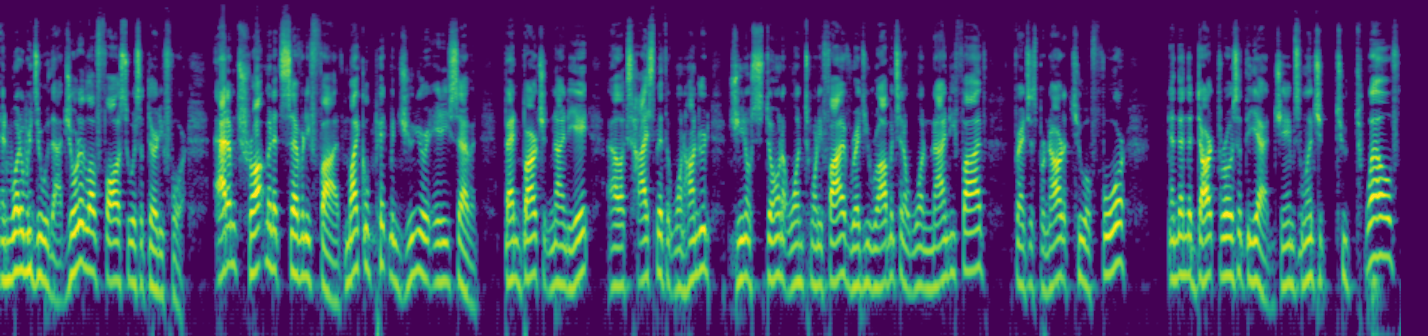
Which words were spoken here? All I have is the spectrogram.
And what do we do with that? Jordan Love falls to us at 34. Adam Trautman at 75. Michael Pittman Jr. at 87. Ben Bartch at 98. Alex Highsmith at 100. Geno Stone at 125. Reggie Robinson at 195. Francis Bernard at 204. And then the dart throws at the end. James Lynch at 212.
